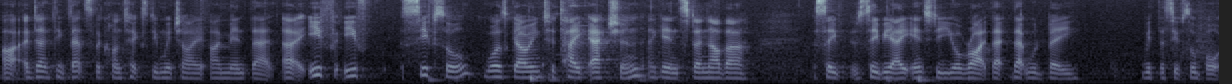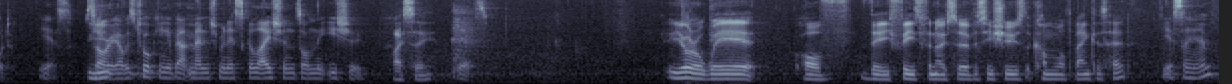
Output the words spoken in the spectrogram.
I I don't think that's the context in which I, I meant that. Uh, if, if CFSIL was going to take action against another C, CBA entity, you're right, that, that would be with the CFSIL board, yes. You- Sorry, I was talking about management escalations on the issue, I see. yes. You're aware of the fees for no service issues that Commonwealth Bank has had? Yes, I am.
